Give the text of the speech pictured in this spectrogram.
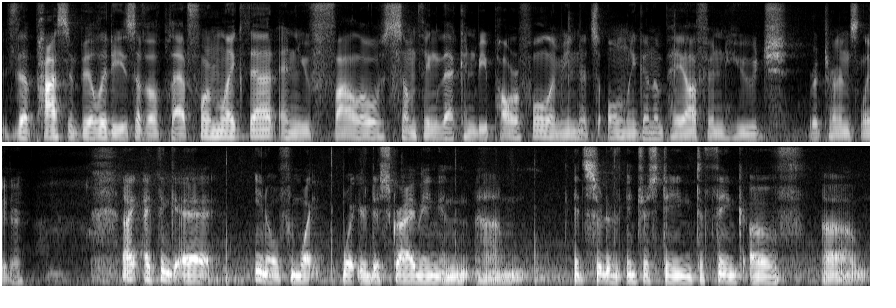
the possibilities of a platform like that and you follow something that can be powerful, I mean, it's only going to pay off in huge returns later. I, I think, uh, you know, from what, what you're describing, and um, it's sort of interesting to think of um,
